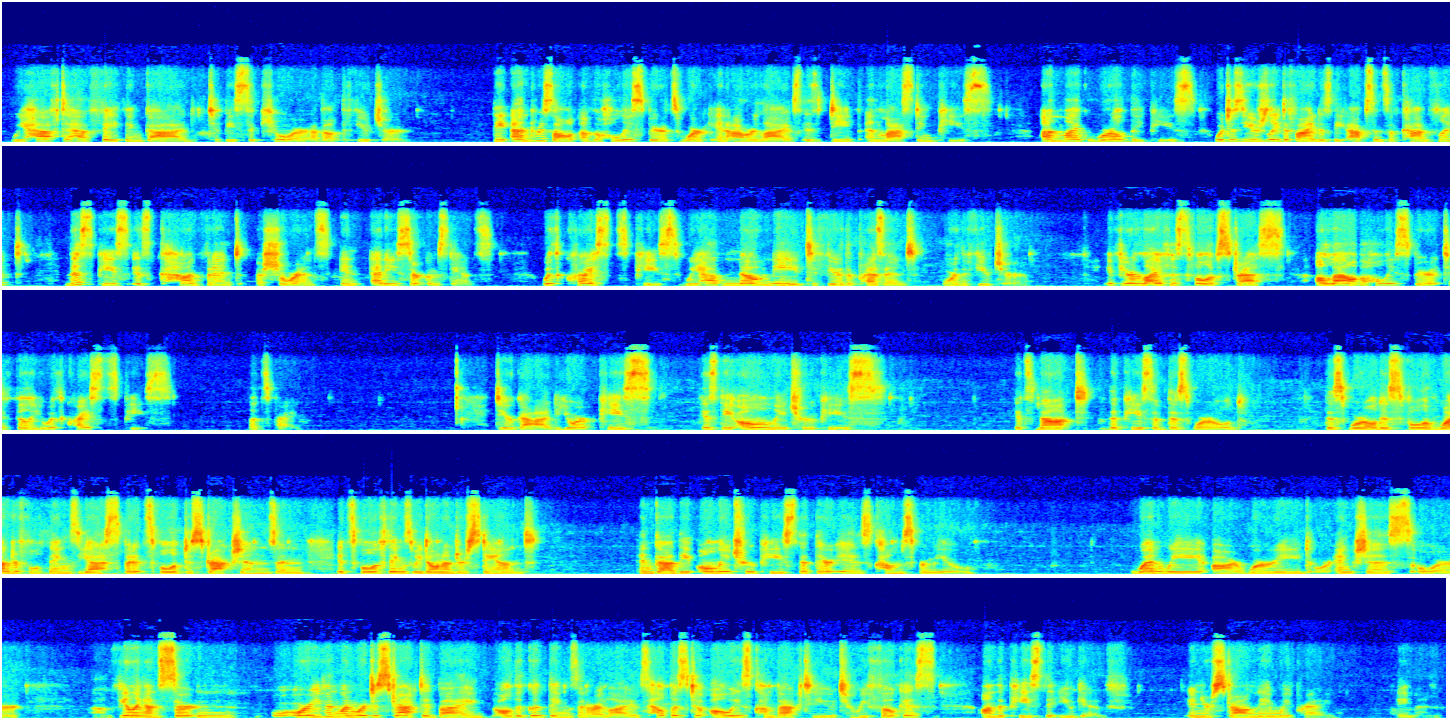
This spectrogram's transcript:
We have to have faith in God to be secure about the future. The end result of the Holy Spirit's work in our lives is deep and lasting peace. Unlike worldly peace, which is usually defined as the absence of conflict, this peace is confident assurance in any circumstance. With Christ's peace, we have no need to fear the present or the future. If your life is full of stress, allow the Holy Spirit to fill you with Christ's peace. Let's pray. Dear God, your peace is the only true peace. It's not the peace of this world. This world is full of wonderful things, yes, but it's full of distractions and it's full of things we don't understand. And God, the only true peace that there is comes from you. When we are worried or anxious or um, feeling uncertain, or even when we're distracted by all the good things in our lives, help us to always come back to you, to refocus on the peace that you give. In your strong name we pray. Amen.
